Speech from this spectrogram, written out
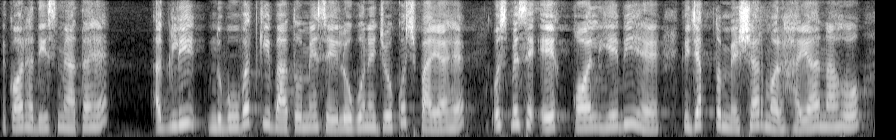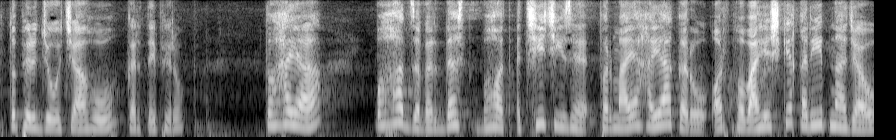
ایک اور حدیث میں آتا ہے، اگلی نبوت کی باتوں میں سے لوگوں نے جو کچھ پایا ہے اس میں سے ایک قول یہ بھی ہے کہ جب تم میں شرم اور حیا نہ ہو تو پھر جو چاہو کرتے پھرو۔ تو حیا بہت زبردست، بہت اچھی چیز ہے۔ فرمایا، حیا کرو اور فواہش کے قریب نہ جاؤ۔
